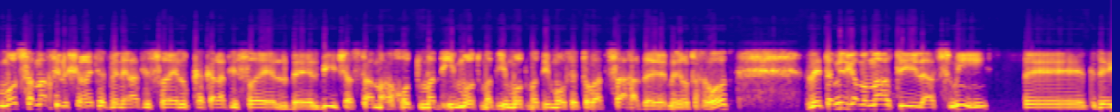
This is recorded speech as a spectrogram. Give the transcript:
מאוד שמחתי לשרת את מדינת ישראל, כלכלת ישראל באלביט, שעשתה מערכות מדהימות, מדהימות, מדהימות לטובת צה"ל ומדינות אחרות, ותמיד גם אמרתי לעצמי, אה, כדי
